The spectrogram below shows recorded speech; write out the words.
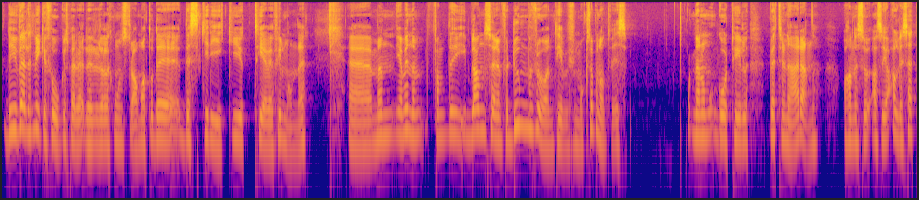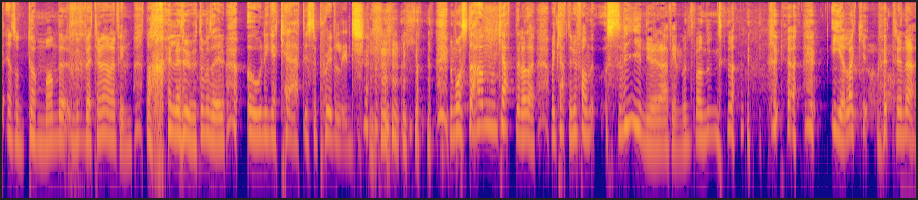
det är ju väldigt mycket fokus på relationsdramat och det, det skriker ju tv-film om det. Eh, Men jag vet inte, fan, det, ibland så är den för dum för att vara en tv-film också på något vis. När de går till veterinären och han är så, alltså jag har aldrig sett en så dömande veterinär i en film. När han skäller ut dem och säger “Owning a cat is a privilege”. du måste om katterna där. Men katten är fan svin ju i den här filmen. Elak veterinär.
